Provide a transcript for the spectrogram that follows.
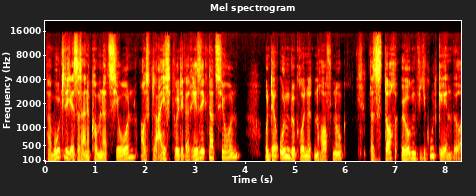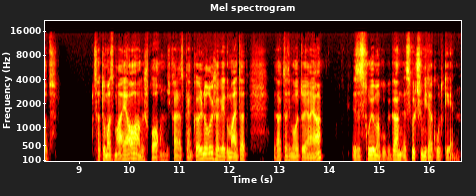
Vermutlich ist es eine Kombination aus gleichgültiger Resignation und der unbegründeten Hoffnung, dass es doch irgendwie gut gehen wird. Das hat Thomas Mayer auch angesprochen. Ich kann das kein Kölnerisch, aber wie er gemeint hat, sagt er dem Motto, ja, ja, es ist früher mal gut gegangen, es wird schon wieder gut gehen.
